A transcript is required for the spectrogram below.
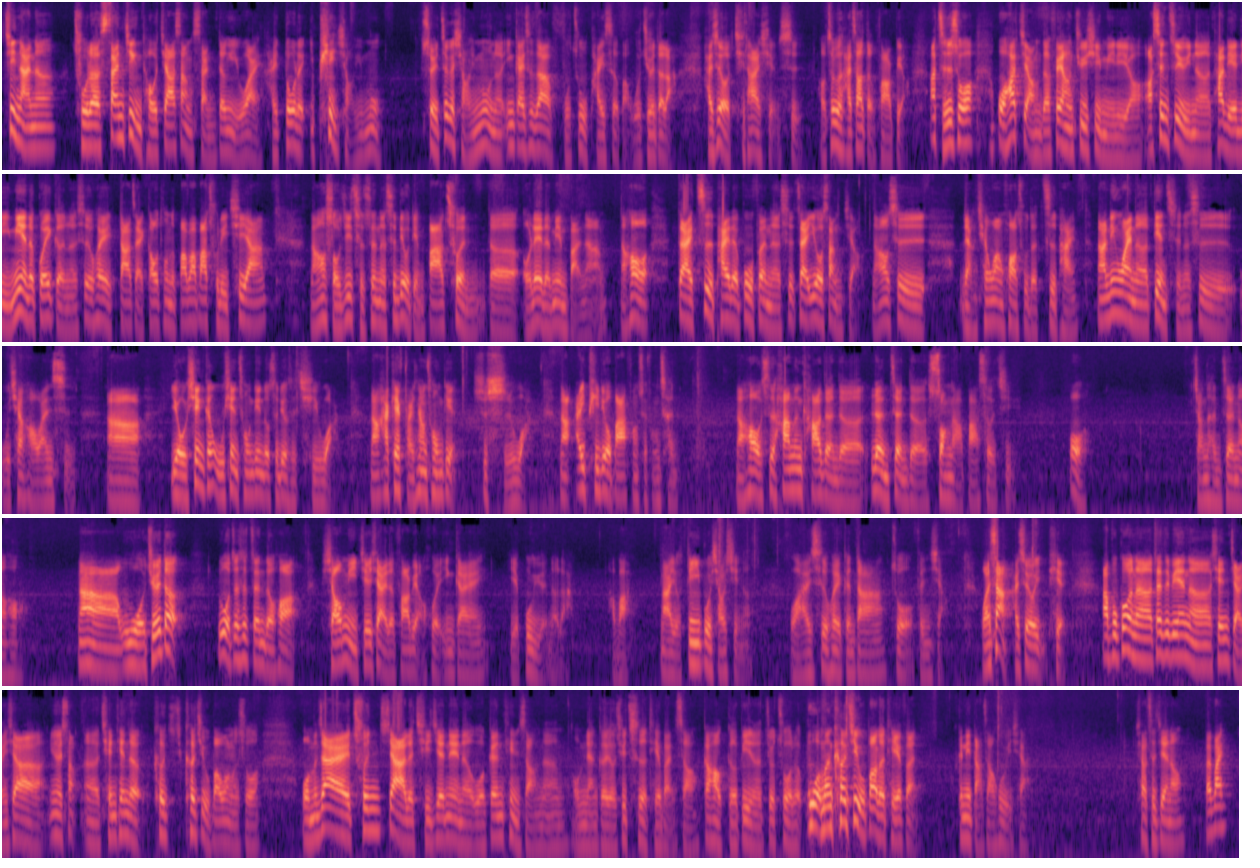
竟然呢，除了三镜头加上闪灯以外，还多了一片小萤幕。所以这个小萤幕呢，应该是在辅助拍摄吧？我觉得啦，还是有其他的显示。哦，这个还是要等发表。那只是说，哇，他讲得非常巨细靡遗哦，啊，甚至于呢，它连里面的规格呢是会搭载高通的八八八处理器啊，然后手机尺寸呢是六点八寸的 OLED 面板啊，然后。在自拍的部分呢，是在右上角，然后是两千万画素的自拍。那另外呢，电池呢是五千毫安时啊，有线跟无线充电都是六十七瓦，然后还可以反向充电是十瓦。那 IP 六八防水防尘，然后是 Harman Kardon 的认证的双喇叭设计。哦，讲得很真哦。那我觉得，如果这是真的话，小米接下来的发表会应该也不远了啦。好吧，那有第一步消息呢，我还是会跟大家做分享。晚上还是有影片，啊。不过呢，在这边呢，先讲一下，因为上呃前天的科科技五报忘了说，我们在春假的期间内呢，我跟 Tim 嫂呢，我们两个有去吃了铁板烧，刚好隔壁呢就做了我们科技五报的铁粉，跟你打招呼一下，下次见喽，拜拜。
